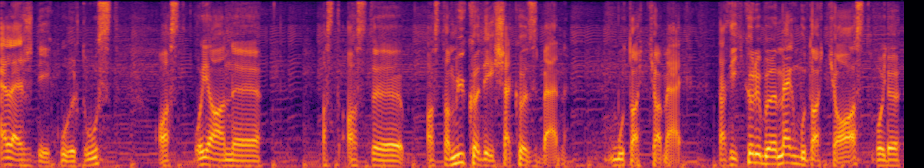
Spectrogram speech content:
LSD kultuszt azt olyan, azt, azt, azt a működése közben mutatja meg. Tehát így körülbelül megmutatja azt, hogy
